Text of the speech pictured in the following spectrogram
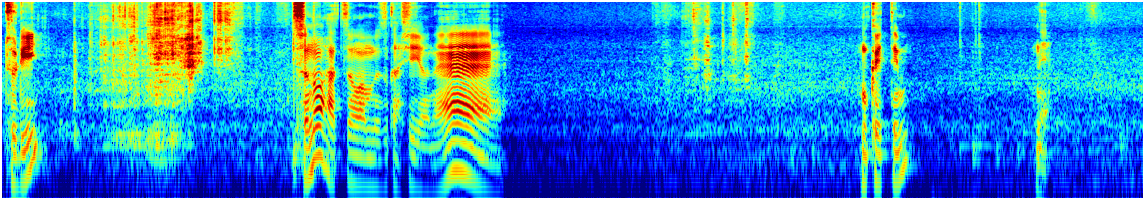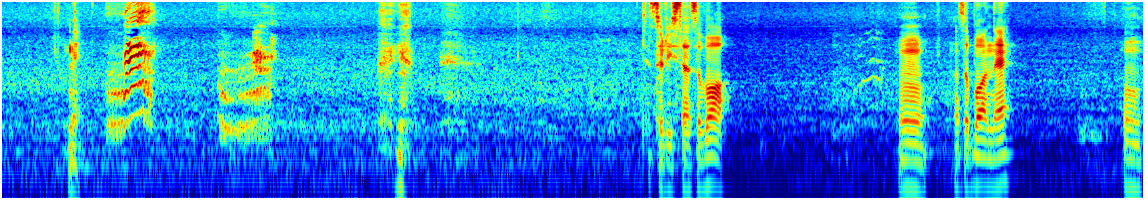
釣り「」の発音は難しいよね。もう一回言ってみ。ね。ね。じゃあ釣りして遊ぼう。うん。遊ぼうね。うん。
